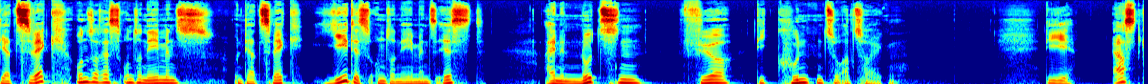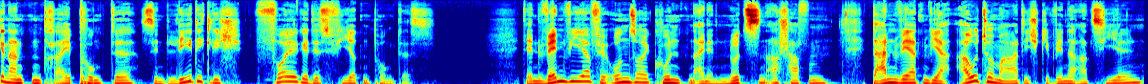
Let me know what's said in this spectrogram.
Der Zweck unseres Unternehmens und der Zweck jedes Unternehmens ist, einen Nutzen für die Kunden zu erzeugen. Die erstgenannten drei Punkte sind lediglich Folge des vierten Punktes. Denn wenn wir für unsere Kunden einen Nutzen erschaffen, dann werden wir automatisch Gewinne erzielen,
